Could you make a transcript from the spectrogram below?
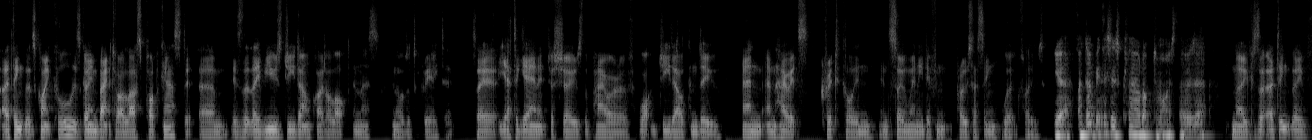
I think that's quite cool is going back to our last podcast, um, is that they've used GDAL quite a lot in this in order to create it. So, yet again, it just shows the power of what GDAL can do and, and how it's critical in, in so many different processing workflows. Yeah, I don't think this is cloud optimized though, is it? No, because I think they've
